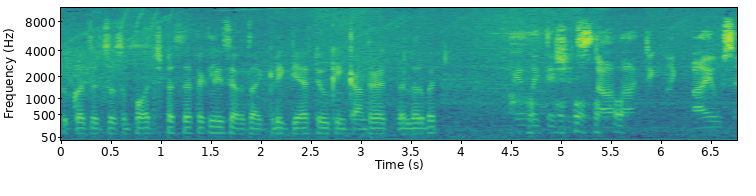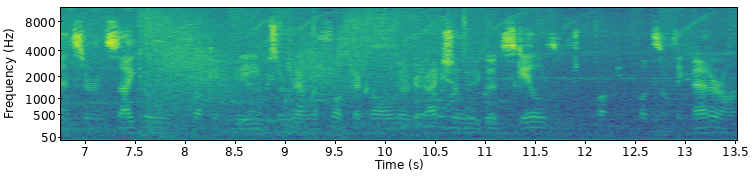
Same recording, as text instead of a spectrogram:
because it's a support specifically, so it's like Greek Gear 2 can counter it a little bit. I feel like they should stop acting like biosensor and psycho fucking waves or whatever the fuck they're called, or their actual good skills, and just fucking put something better on.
